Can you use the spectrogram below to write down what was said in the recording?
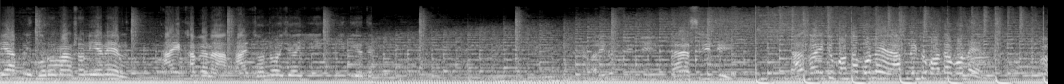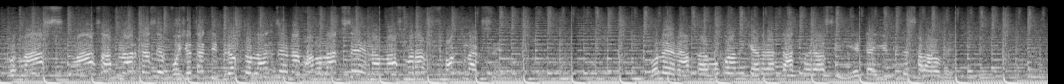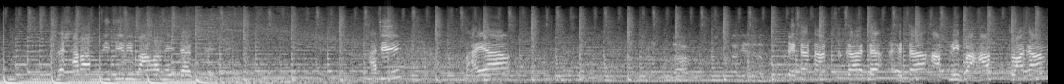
ভাবি আপনি গরুর মাংস নিয়ে নেন ভাই খাবে না। ভাইয়ের জন্য ওই যে ই দিয়ে স্মৃতি। হ্যাঁ স্মৃতি। দাস ভাই একটু কথা বলেন আপনি একটু কথা বলেন। মাছ মাছ আপনার কাছে বসে থাকতে বিরক্ত লাগছে না ভালো লাগছে না মাছ মারার শখ লাগছে? বলেন আপনার মুখে আমি ক্যামেরা তাক করে আছি এটা ইউটিউবে ছাড়া হবে। সারা পৃথিবী বাংলাদেশ দেখবে। আছি ভাইয়া এটা টাটকা এটা এটা আপনি বা হাত লাগান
